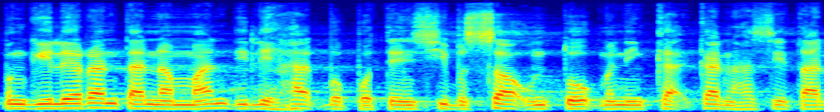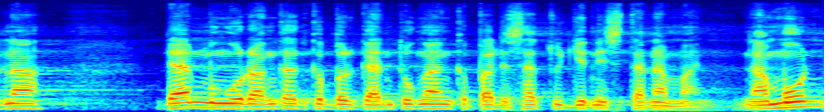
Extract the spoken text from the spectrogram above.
penggiliran tanaman dilihat berpotensi besar untuk meningkatkan hasil tanah dan mengurangkan kebergantungan kepada satu jenis tanaman. Namun,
